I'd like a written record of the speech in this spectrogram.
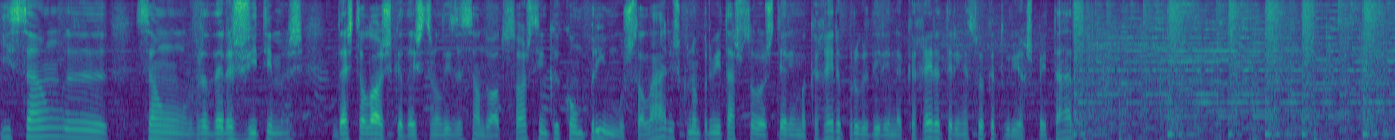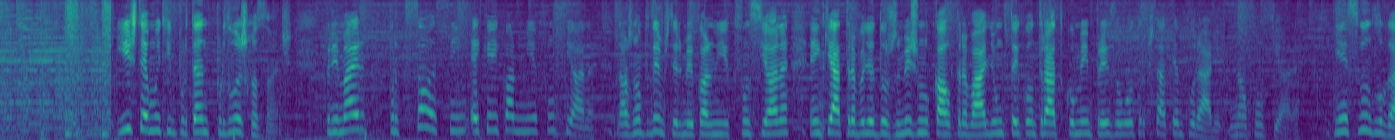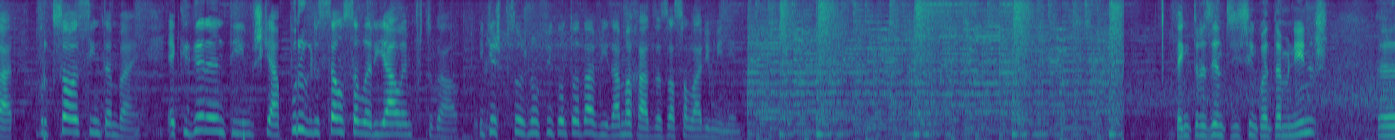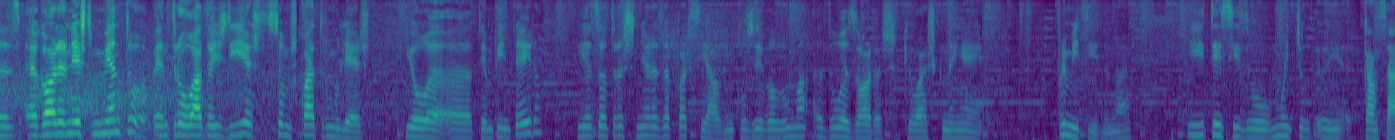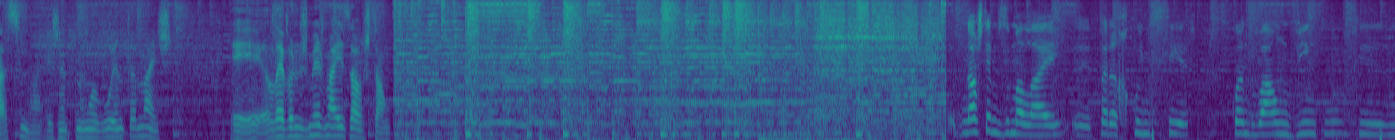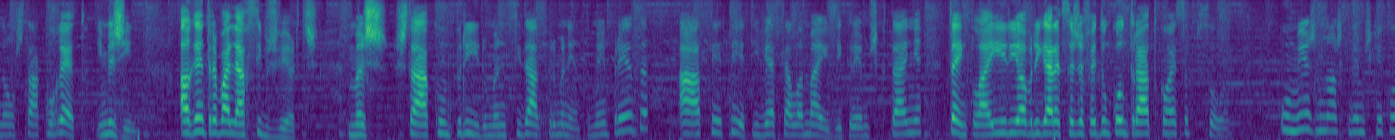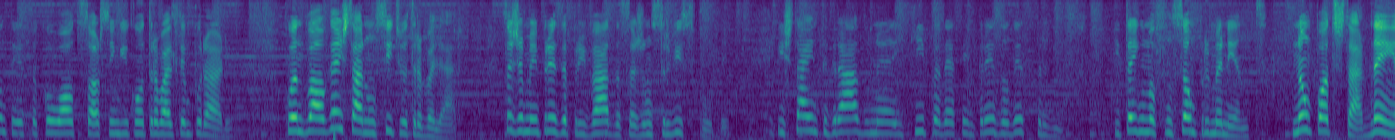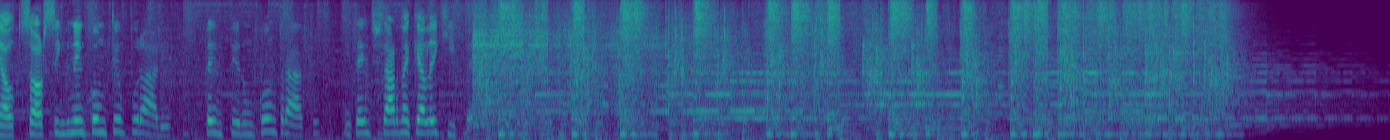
e são, uh, são verdadeiras vítimas desta lógica da externalização do outsourcing que comprime os salários, que não permite às pessoas terem uma carreira, progredirem na carreira, terem a sua categoria respeitada. E isto é muito importante por duas razões. Primeiro, porque só assim é que a economia funciona. Nós não podemos ter uma economia que funciona em que há trabalhadores no mesmo local de trabalho, um que tem contrato com uma empresa, o outro que está temporário. Não funciona. E em segundo lugar, porque só assim também é que garantimos que há progressão salarial em Portugal e que as pessoas não ficam toda a vida amarradas ao salário mínimo. Tenho 350 meninos, agora, neste momento, entrou há dois dias, somos quatro mulheres. Eu a, a, tempo inteiro e as outras senhoras a parcial, inclusive a Luma a duas horas, que eu acho que nem é permitido, não é? E tem sido muito uh, cansaço, não é? A gente não aguenta mais. É, Leva-nos mesmo à exaustão. Nós temos uma lei uh, para reconhecer quando há um vínculo que não está correto. Imagine, alguém trabalha a recibos verdes, mas está a cumprir uma necessidade permanente de uma empresa, a ACT tivesse ela meios e queremos que tenha, tem que lá ir e obrigar a que seja feito um contrato com essa pessoa. O mesmo nós queremos que aconteça com o outsourcing e com o trabalho temporário. Quando alguém está num sítio a trabalhar, seja uma empresa privada, seja um serviço público, e está integrado na equipa dessa empresa ou desse serviço, e tem uma função permanente, não pode estar nem em outsourcing nem como temporário tem de ter um contrato e tem de estar naquela equipa.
